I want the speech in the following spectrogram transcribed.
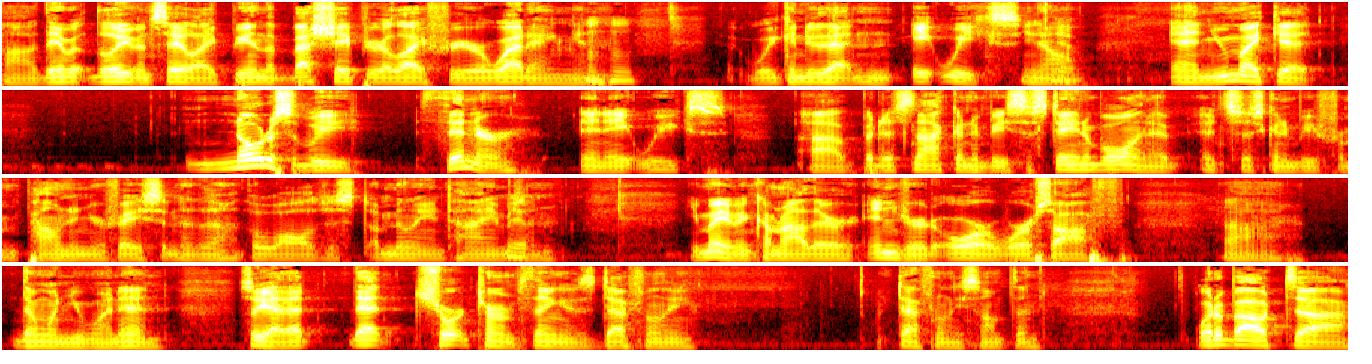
uh, they, will even say like be in the best shape of your life for your wedding, and mm-hmm. we can do that in eight weeks. You know, yep. and you might get noticeably thinner in eight weeks uh, but it's not going to be sustainable, and it, it's just going to be from pounding your face into the, the wall just a million times, yep. and you may even come out of there injured or worse off uh, than when you went in. So yeah, that that short term thing is definitely definitely something. What about uh,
